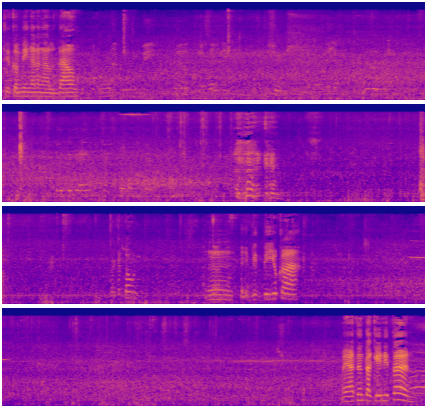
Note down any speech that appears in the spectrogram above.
Ito kami nga ng aldaw. May katon. Hmm, ibigbiyo ka. May atin taginitan. Hmm.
